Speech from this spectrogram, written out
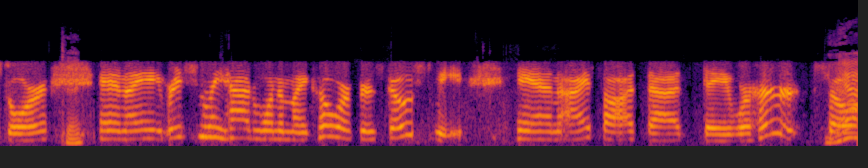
store. Okay. And I recently had one of my coworkers ghost me, and I thought that they were hurt. So Yeah.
